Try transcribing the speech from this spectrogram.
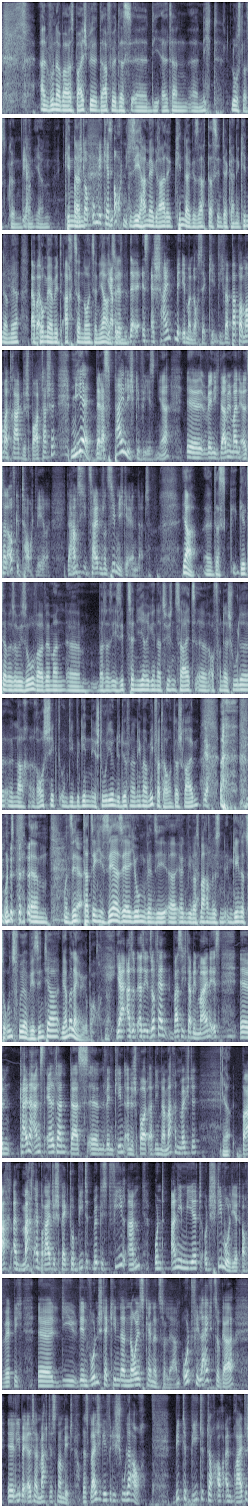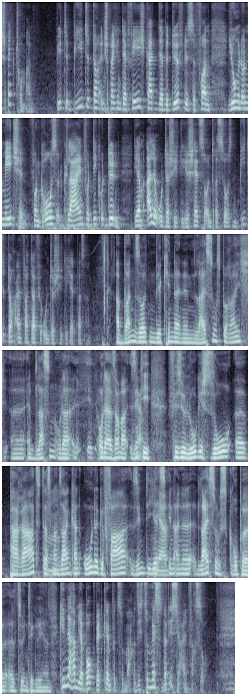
Ein wunderbares Beispiel dafür, dass äh, die Eltern äh, nicht loslassen können ja. von ihren Kindern. Aber ich glaube umgekehrt auch nicht. Sie haben ja gerade Kinder gesagt, das sind ja keine Kinder mehr. Die aber, kommen ja mit 18, 19 Jahren. Ja, aber das, das, es erscheint mir immer noch sehr kindlich, weil Papa und Mama tragen eine Sporttasche. Mir wäre das peinlich gewesen, ja, äh, wenn ich da mit meinen Eltern aufgetaucht wäre. Da haben sich die Zeiten schon ziemlich geändert. Ja, äh, das gilt aber sowieso, weil wenn man, äh, was weiß ich, 17-Jährige in der Zwischenzeit äh, auch von der Schule nach rausschickt und die beginnen ihr Studium, die dürfen dann nicht mal einen Mietvertrag unterschreiben ja. und, ähm, und sind ja. tatsächlich sehr, sehr jung, wenn sie irgendwie ja. was machen müssen. Im Gegensatz zu uns früher, wir sind ja, wir haben ja länger gebraucht. Ne? Ja, also, also insofern, was ich damit meine, ist, ähm, keine Angst, Eltern, dass ähm, wenn ein Kind eine Sportart nicht mehr machen möchte, ja. macht, ein, macht ein breites Spektrum, bietet möglichst viel an und animiert und stimuliert auch wirklich äh, die, den Wunsch der Kinder, Neues kennenzulernen. Und vielleicht sogar, äh, liebe Eltern, macht es mal mit. Und das gleiche gilt für die Schule auch. Bitte bietet doch auch ein breites Spektrum an. Bitte bietet doch entsprechend der Fähigkeiten, der Bedürfnisse von Jungen und Mädchen, von groß und klein, von dick und dünn. Die haben alle unterschiedliche Schätze und Ressourcen. Bietet doch einfach dafür unterschiedlich etwas an. Ab wann sollten wir Kinder in den Leistungsbereich äh, entlassen? Oder, oder sag mal, sind ja. die physiologisch so äh, parat, dass mhm. man sagen kann, ohne Gefahr sind die jetzt ja. in eine Leistungsgruppe äh, zu integrieren? Kinder haben ja Bock, Wettkämpfe zu machen, sich zu messen. Das ist ja einfach so.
